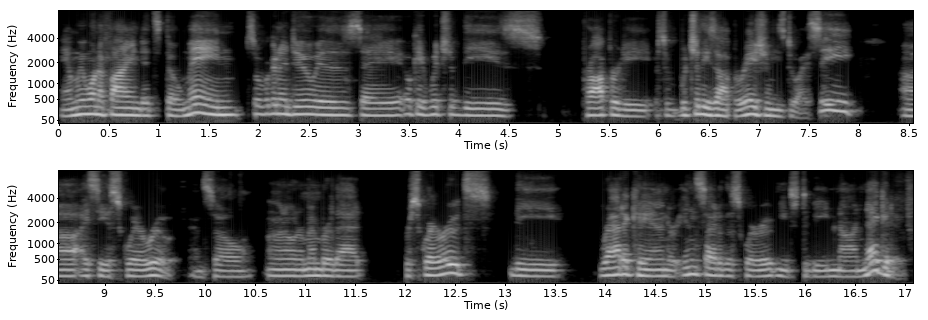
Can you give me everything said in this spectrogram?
and we want to find its domain. So what we're going to do is say, okay, which of these property, so which of these operations do I see? Uh, I see a square root. And so I to remember that for square roots, the radicand or inside of the square root needs to be non-negative.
